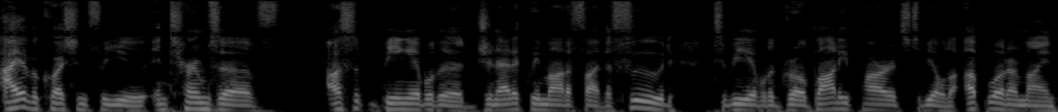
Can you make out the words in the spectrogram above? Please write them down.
I have a question for you in terms of us being able to genetically modify the food to be able to grow body parts, to be able to upload our mind.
